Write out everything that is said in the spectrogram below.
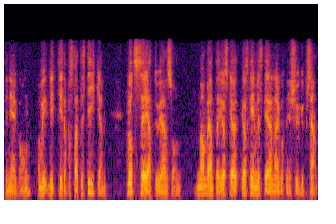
i nedgång, om vi, vi tittar på statistiken, Låt säga att du är en sån. Man väntar, jag ska, jag ska investera när det gått ner 20 procent.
